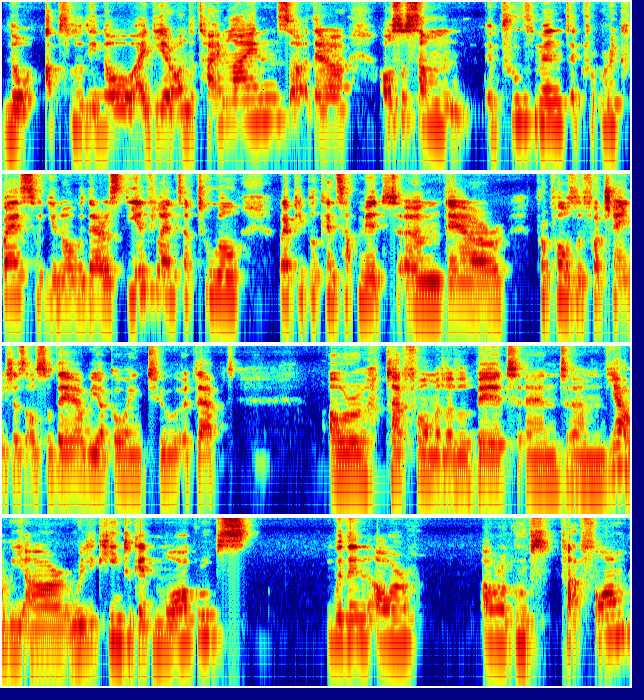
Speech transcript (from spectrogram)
no, absolutely no idea on the timeline. So there are also some improvement requests. You know, there's the influencer tool where people can submit um, their proposal for changes. Also there, we are going to adapt our platform a little bit. And um, yeah, we are really keen to get more groups within our our group's platform,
